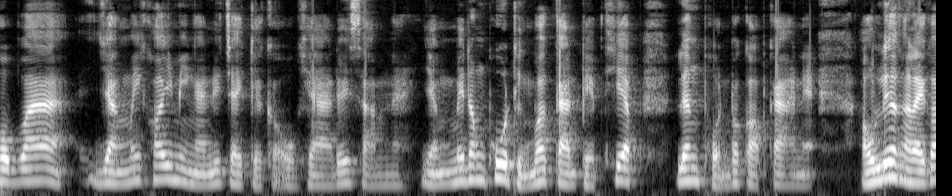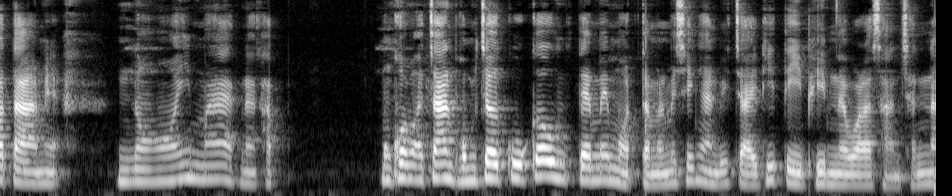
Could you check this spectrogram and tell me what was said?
พบว่ายังไม่ค่อยมีงานวิจัยเกี่ยวกับ OKR ด้วยซ้ำนะ ยังไม่ต้องพูดถึงว่าการเปรียบเทียบเรื่องผลประกอบการเนี่ย เอาเรื่องอะไรก็ตามเนี่ย น้อยมากนะครับบางคนอาจารย์ผมเจอ Google เต็มไปหมด แต่มันไม่ใช่งานวิจัยที่ตีพิมพ์ในวารสารชั้นน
